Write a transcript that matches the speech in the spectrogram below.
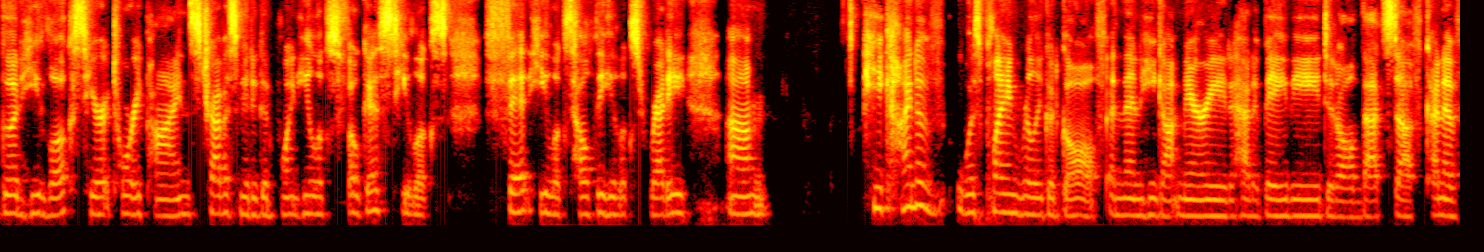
good he looks here at Torrey Pines. Travis made a good point. He looks focused, he looks fit, he looks healthy, he looks ready. Um, he kind of was playing really good golf and then he got married, had a baby, did all of that stuff, kind of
